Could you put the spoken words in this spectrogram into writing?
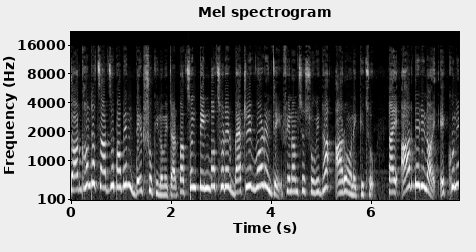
চার ঘণ্টা চার্জে পাবেন দেড়শো কিলোমিটার। পাচ্ছেন তিন বছরের ব্যাটারি ওয়ারেন্টি। ফিনান্সের সুবিধা আরও অনেক কিছু। তাই আর দেরি নয়, এক্ষুনি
